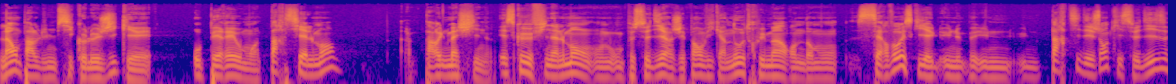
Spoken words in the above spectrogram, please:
là, on parle d'une psychologie qui est opérée au moins partiellement par une machine. Est-ce que finalement, on, peut se dire, j'ai pas envie qu'un autre humain rentre dans mon cerveau? Est-ce qu'il y a une, une- partie des gens qui se disent,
